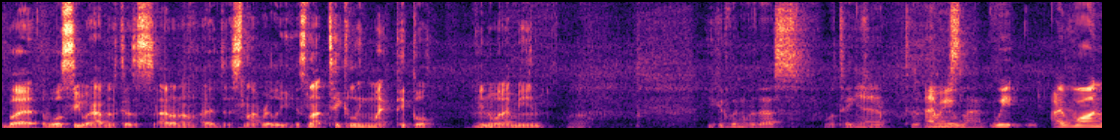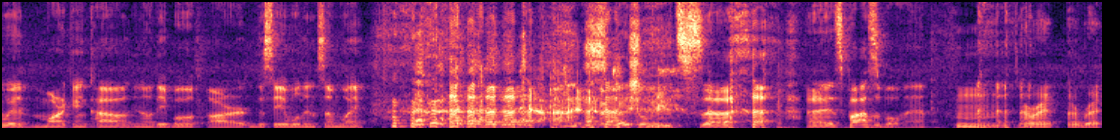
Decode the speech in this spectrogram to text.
But we'll see what happens because I don't know. I, it's not really. It's not tickling my pickle. You know what I mean. Well, You could win with us. We'll take Yeah, you to the I mean, land. we I won with Mark and Kyle. You know, they both are disabled in some way, Special needs. so uh, it's possible, man. Hmm. all right, all right.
